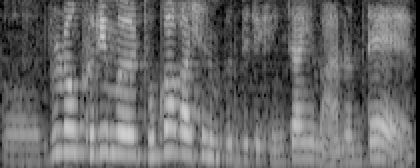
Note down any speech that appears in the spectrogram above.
어, 물론 그림을 독학하시는 분들이 굉장히 많은데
